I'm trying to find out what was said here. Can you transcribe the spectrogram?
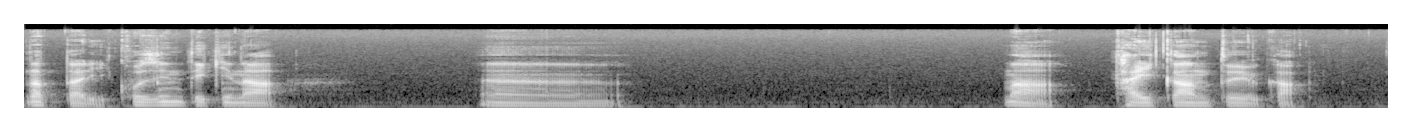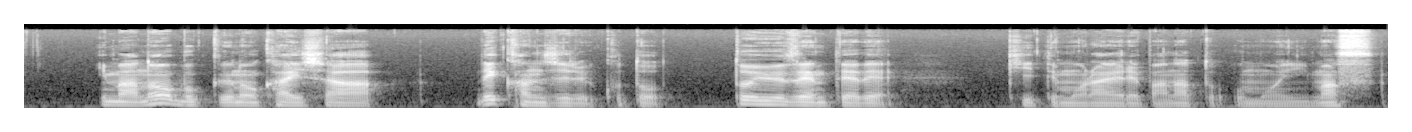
だったり個人的なうんまあ体感というか今の僕の会社で感じることという前提で聞いてもらえればなと思います。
